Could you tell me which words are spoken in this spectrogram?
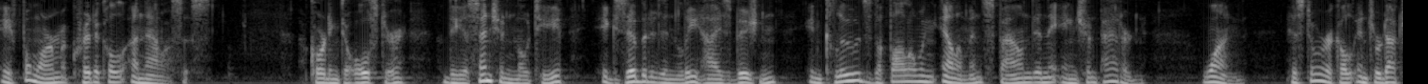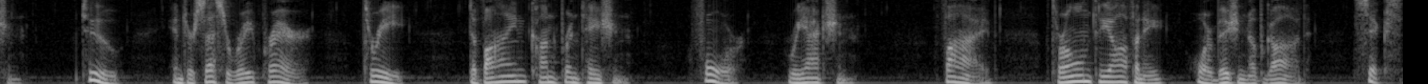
a form critical analysis. According to Ostler, the ascension motif exhibited in Lehi's vision includes the following elements found in the ancient pattern 1. Historical introduction. 2. Intercessory prayer. 3. Divine confrontation. 4. Reaction. 5. Throne theophany or vision of God. 6.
